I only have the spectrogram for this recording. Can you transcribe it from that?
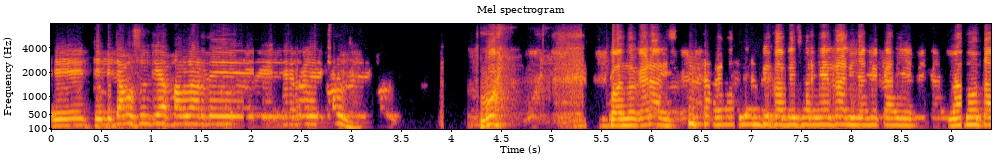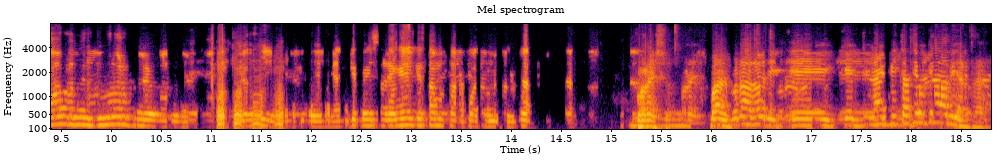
eh, te invitamos un día para hablar de, de Rally de Coruña. Bueno, cuando queráis. Ya empiezo a pensar en el rally, ya me cae la bota gorda, el sudor, pero, pero sí, hay que, pensar en él que estamos a cuatro meses ya. Por eso. Bueno, pues nada, oye, eh, que la invitación queda abierta.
